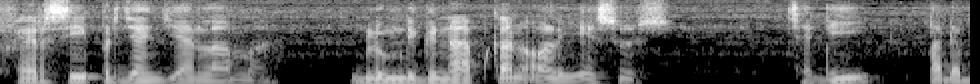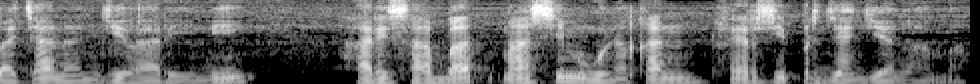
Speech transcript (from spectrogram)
versi perjanjian lama belum digenapkan oleh Yesus. Jadi, pada bacaan Anjil hari ini, hari Sabat masih menggunakan versi Perjanjian Lama.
